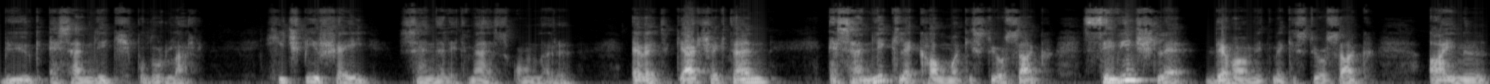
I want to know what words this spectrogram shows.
büyük esenlik bulurlar. Hiçbir şey sendeletmez onları. Evet gerçekten esenlikle kalmak istiyorsak, sevinçle devam etmek istiyorsak, aynı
